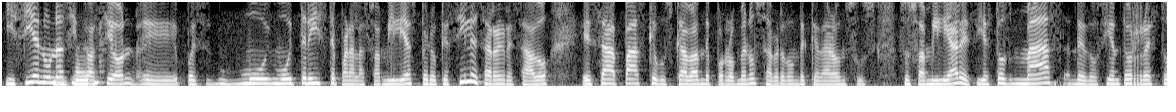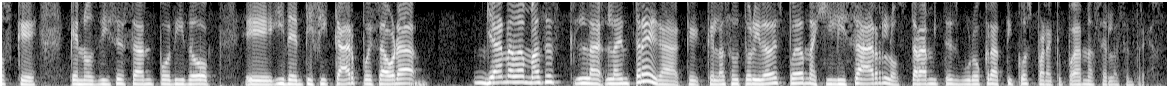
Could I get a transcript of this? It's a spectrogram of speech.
Y sí en una uh -huh. situación, eh, pues muy, muy triste para las familias, pero que sí les ha regresado esa paz que buscaban de por lo menos saber dónde quedaron sus, sus familiares. Y estos más de 200 restos que, que nos dices han podido eh, identificar, pues ahora ya nada más es la, la entrega, que, que, las autoridades puedan agilizar los trámites burocráticos para que puedan hacer las entregas.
